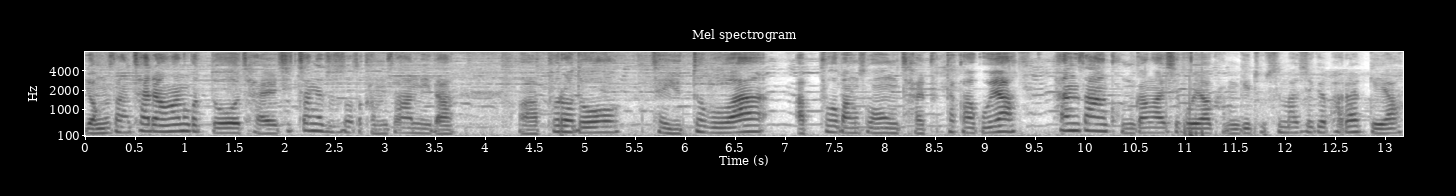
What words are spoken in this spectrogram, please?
영상 촬영하는 것도 잘 시청해주셔서 감사합니다. 어, 앞으로도 제 유튜브와 아프 방송 잘 부탁하고요. 항상 건강하시고요. 감기 조심하시길 바랄게요.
